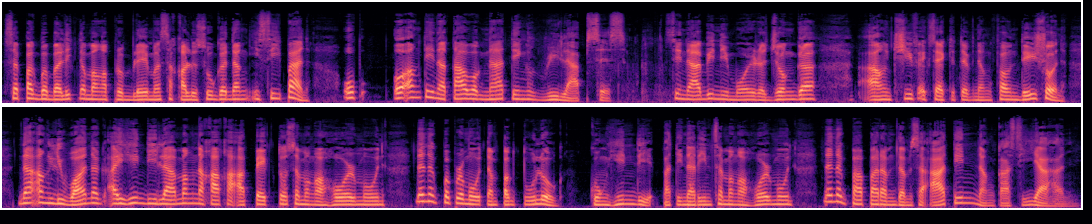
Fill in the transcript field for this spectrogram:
sa pagbabalik ng mga problema sa kalusugan ng isipan o, o ang tinatawag nating relapses. Sinabi ni Moira Jonga, ang Chief Executive ng Foundation, na ang liwanag ay hindi lamang nakakaapekto sa mga hormone na nagpapromote ng pagtulog, kung hindi pati na rin sa mga hormone na nagpaparamdam sa atin ng kasiyahan.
